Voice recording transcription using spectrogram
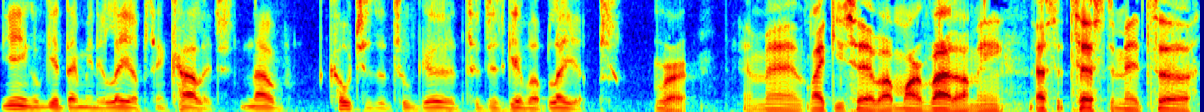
you ain't gonna get that many layups in college. Now coaches are too good to just give up layups. Right. And man, like you said about Mark Vital, I mean, that's a testament to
